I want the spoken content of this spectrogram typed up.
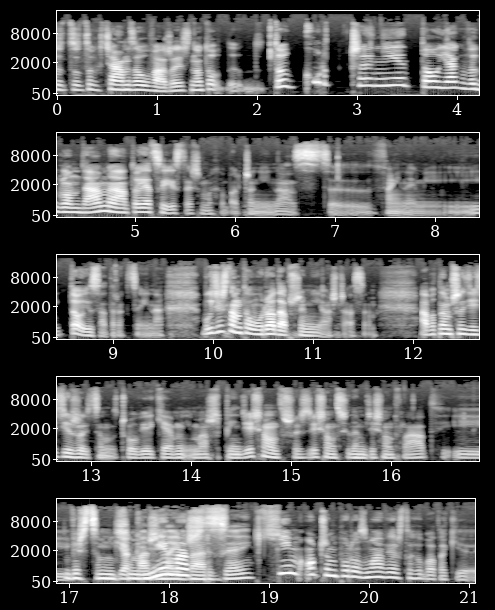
to, to, co chciałam zauważyć, no to, to kurczę, nie to jak wyglądamy, a to jacy jesteśmy chyba czyni nas y, fajnymi. I to jest atrakcyjne. Bo gdzieś tam ta uroda przemija z czasem. A potem przyjdzie ci żyć z człowiekiem i masz 50, 60, 70 lat i Wiesz, co mi się Jak marzy nie masz najbardziej? kim o czym porozmawiasz, to chyba takie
